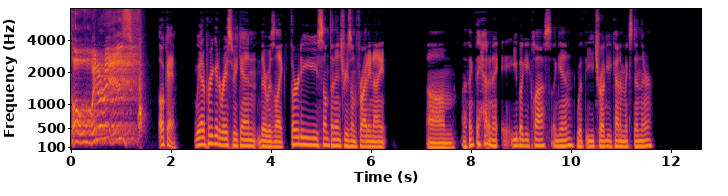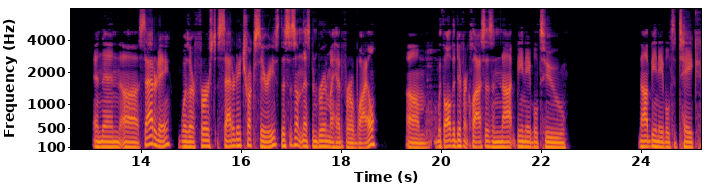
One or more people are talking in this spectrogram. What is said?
The winner is Okay, we had a pretty good race weekend. There was like 30 something entries on Friday night. Um, I think they had an e buggy class again with e truggy kind of mixed in there. And then uh, Saturday was our first Saturday truck series. This is something that's been brewing in my head for a while. Um, with all the different classes and not being able to, not being able to take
